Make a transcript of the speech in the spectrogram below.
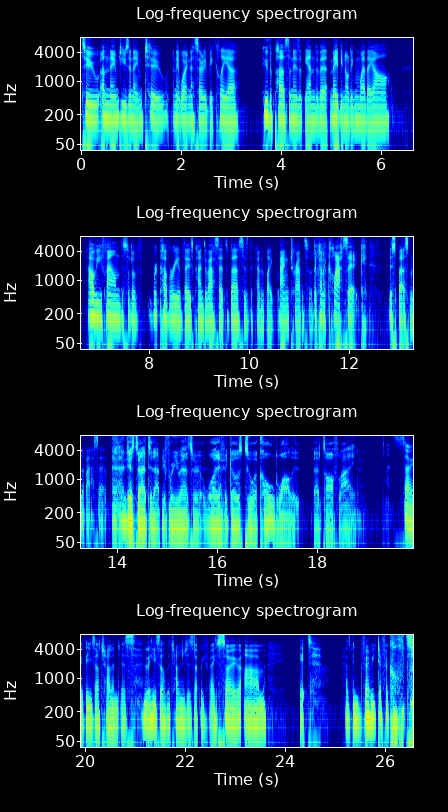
to unnamed username two, and it won't necessarily be clear who the person is at the end of it. Maybe not even where they are. How have you found the sort of recovery of those kinds of assets versus the kind of like bank transfer, the kind of classic disbursement of assets. And just to add to that, before you answer, what if it goes to a cold wallet that's offline? So these are challenges. These are the challenges that we face. So um, it has been very difficult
